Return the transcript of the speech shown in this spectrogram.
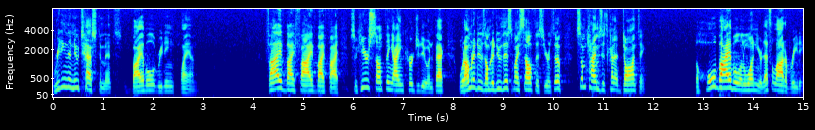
Reading the New Testament Bible reading plan. Five by five by five. So here's something I encourage you to do. In fact, what I'm going to do is I'm going to do this myself this year. Instead of, sometimes it's kind of daunting. The whole Bible in one year, that's a lot of reading.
